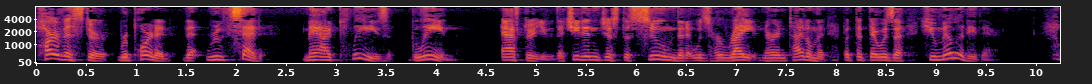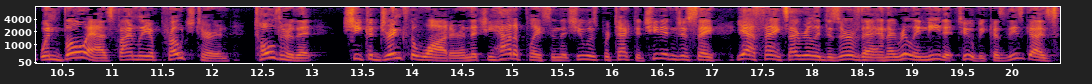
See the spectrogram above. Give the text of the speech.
harvester reported that Ruth said, May I please glean after you? That she didn't just assume that it was her right and her entitlement, but that there was a humility there. When Boaz finally approached her and told her that she could drink the water and that she had a place and that she was protected. She didn't just say, yeah, thanks, I really deserve that and I really need it too because these guys,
